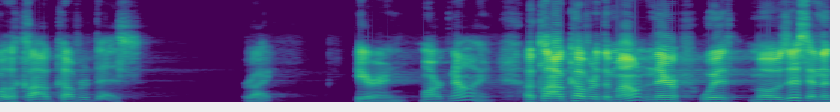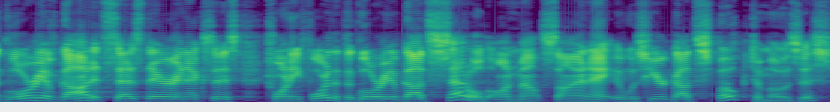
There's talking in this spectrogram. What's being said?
Well, the cloud covered this, right? Here in Mark 9. A cloud covered the mountain there with Moses, and the glory of God, it says there in Exodus 24 that the glory of God settled on Mount Sinai. It was here God spoke to Moses.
